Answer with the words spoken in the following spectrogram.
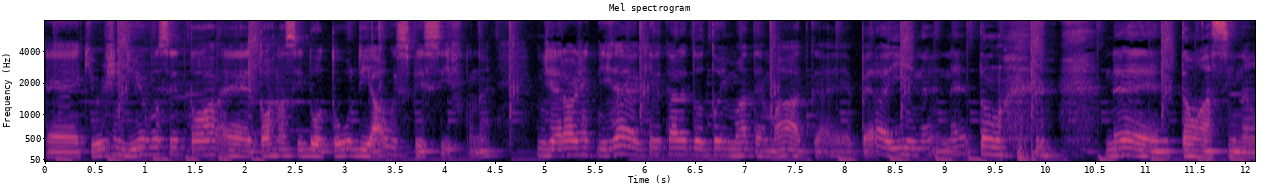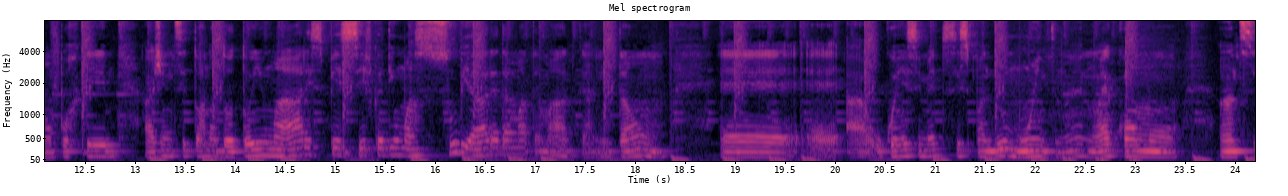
é, que hoje em dia você tor é, torna-se doutor de algo específico, né? Em geral a gente diz, é, aquele cara é doutor em matemática. É, peraí, né? Não é tão, não é tão assim não, porque a gente se torna doutor em uma área específica de uma sub-área da matemática. Então, é, é, a, o conhecimento se expandiu muito, né? Não é como antes,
